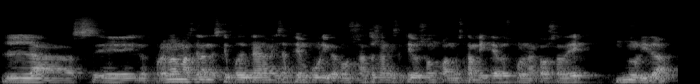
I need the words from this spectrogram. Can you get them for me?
las, eh, los problemas más grandes que puede tener la administración pública con sus actos administrativos son cuando están viciados por una causa de nulidad.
